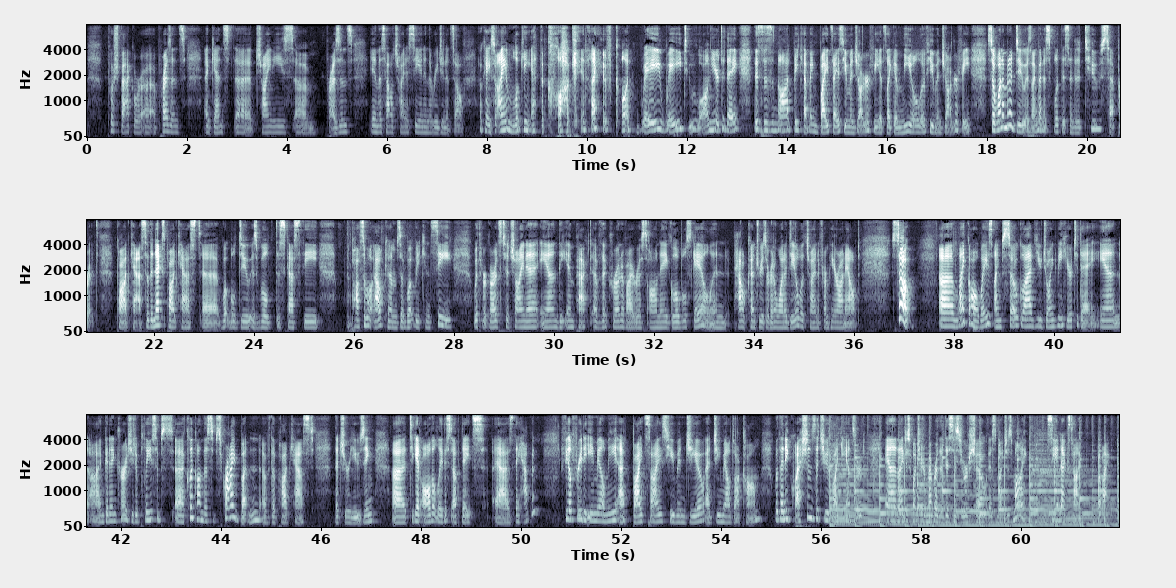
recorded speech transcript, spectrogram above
pushback or a, a presence against uh, Chinese. Um, presence in the South China Sea and in the region itself. Okay, so I am looking at the clock and I have gone way, way too long here today. This is not becoming bite sized human geography, it's like a meal of human geography. So, what I'm going to do is I'm going to split this into two separate podcasts. So, the next podcast, uh, what we'll do is we'll discuss the the possible outcomes of what we can see with regards to China and the impact of the coronavirus on a global scale and how countries are going to want to deal with China from here on out. So, uh, like always, I'm so glad you joined me here today, and I'm going to encourage you to please uh, click on the subscribe button of the podcast that you're using uh, to get all the latest updates as they happen. Feel free to email me at bytesizedhumangeo at gmail.com with any questions that you'd like answered. And I just want you to remember that this is your show as much as mine. See you next time. Bye bye.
